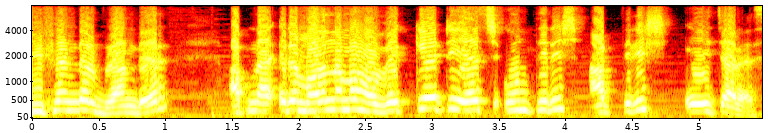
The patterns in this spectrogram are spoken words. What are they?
ডিফেন্ডার ব্র্যান্ডের। আপনার, এটা মডেল নাম্বার হবে কেটিএইচ উনত্রিশ আটত্রিশ এইচ আর এস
